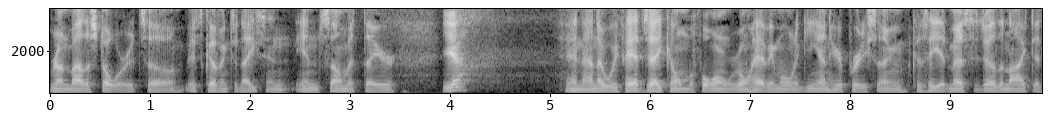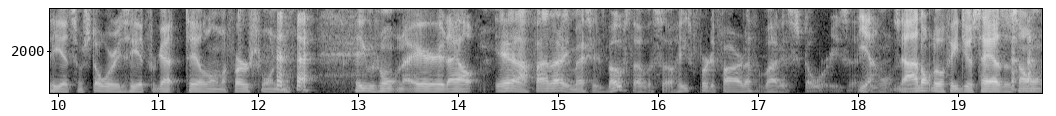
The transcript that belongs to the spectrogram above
run by the store. It's uh, it's Covington Ace in in Summit there. Yeah. And I know we've had Jake on before, and we're going to have him on again here pretty soon because he had messaged the other night that he had some stories he had forgot to tell on the first one. And he was wanting to air it out. Yeah, and I found out he messaged both of us, so he's pretty fired up about his stories. That Yeah, He wants now, I don't know if he just has his own.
